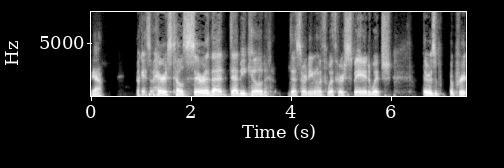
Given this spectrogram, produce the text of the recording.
Yeah. Okay, so Harris tells Sarah that Debbie killed Desjardins with with her spade, which there was a, a pre-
